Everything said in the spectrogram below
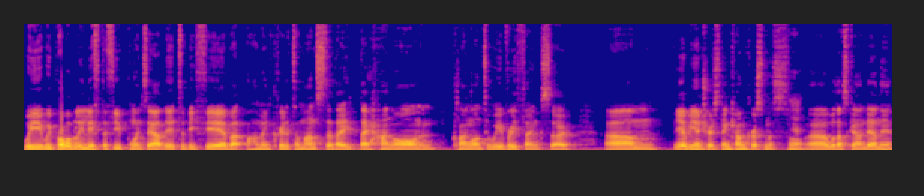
We, we probably left a few points out there to be fair, but I mean credit to Munster, they, they hung on and clung on to everything. So um, yeah, it'll be interesting come Christmas yeah. uh, with us going down there.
